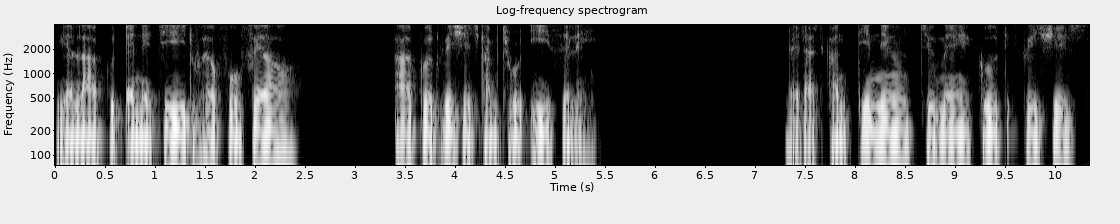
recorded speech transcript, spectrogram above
We allow good energy to help fulfill our good wishes come true easily. Let us continue to make good wishes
